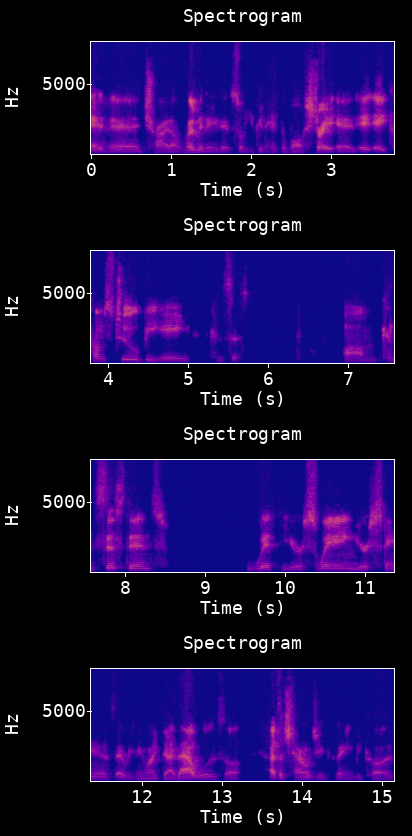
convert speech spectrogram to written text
and then try to eliminate it so you can hit the ball straight. And it, it comes to being consistent. Um, consistent with your swing, your stance, everything like that. That was uh, that's a challenging thing because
